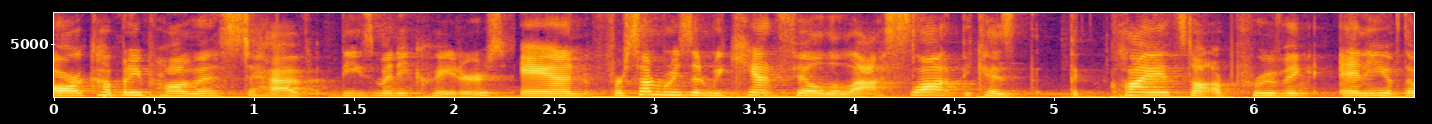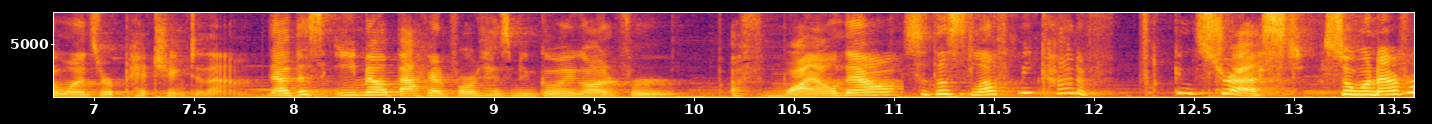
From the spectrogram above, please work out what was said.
our company promised to have these many creators and for some reason we can't fill the last slot because the client's not approving any of the ones we're pitching to them. Now this email back and forth has been going on for a while now, so this left me kind of fucking stressed. So whenever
